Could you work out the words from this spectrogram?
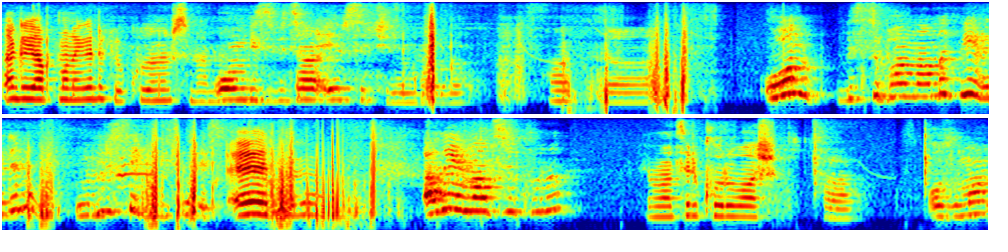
Aga yapmana gerek yok kullanırsın hemen. Oğlum biz bir tane ev seçelim bu arada. Hatta. Oğlum biz spawnlandık bir yere değil mi? Ölürsek biteriz. Evet aga. Aga envanteri kuru. Envanteri koru var. Tamam. O zaman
